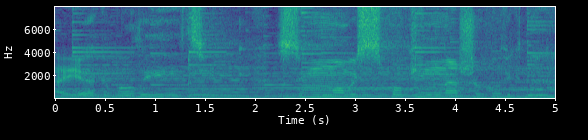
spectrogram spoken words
А як болить зимовий спокій нашого вікна,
